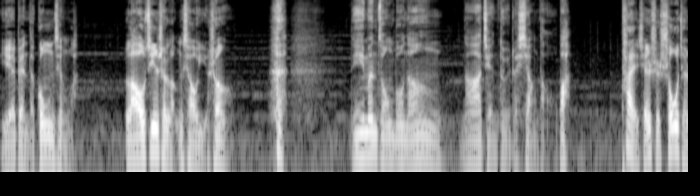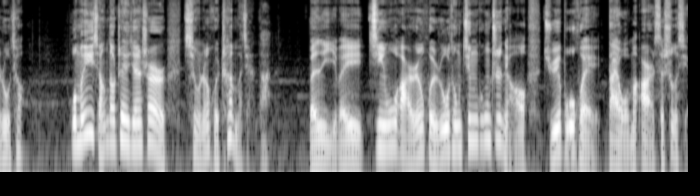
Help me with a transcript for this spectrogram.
也变得恭敬了。老金是冷笑一声：“哼。”你们总不能拿剑对着向导吧？太前是收剑入鞘，我没想到这件事儿竟然会这么简单。本以为金乌二人会如同惊弓之鸟，绝不会带我们二次涉险。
